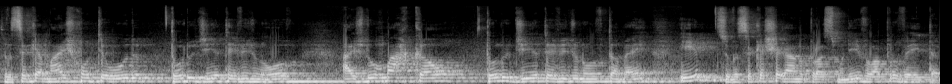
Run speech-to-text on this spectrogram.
Se você quer mais conteúdo, todo dia tem vídeo novo. As do Marcão, todo dia tem vídeo novo também. E se você quer chegar no próximo nível, aproveita.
